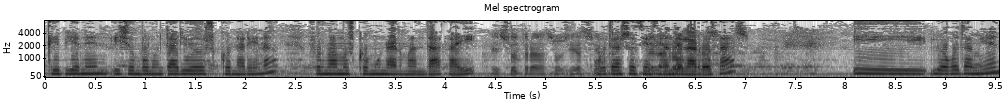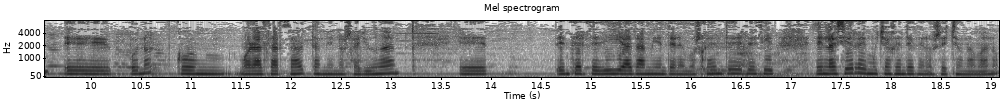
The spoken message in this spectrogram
que vienen y son voluntarios con arena. Formamos como una hermandad ahí. Es otra asociación. Otra asociación de las Rozas. Y luego también, eh, bueno, con Moral Zarzal también nos ayudan. Eh, en Cercedilla también tenemos gente, es decir, en la sierra hay mucha gente que nos echa una mano.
